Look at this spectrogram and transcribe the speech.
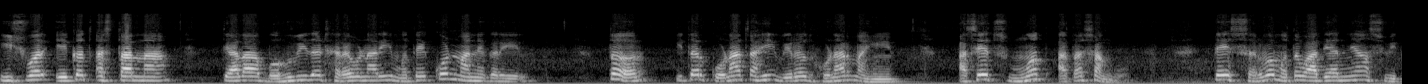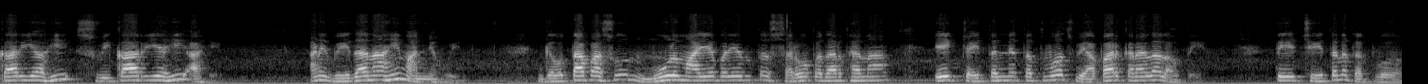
ईश्वर एकच असताना त्याला बहुविध ठरवणारी मते कोण मान्य करेल? तर इतर कोणाचाही विरोध होणार नाही असेच मत आता सांगू. ते सर्व मतवाद्यांना स्वीकार्यही स्वीकार्यही आहे आणि वेदांनाही मान्य होईल. गवतापासून मूळ मायेपर्यंत सर्व पदार्थांना एक चैतन्य तत्वच व्यापार करायला लावते. ते चेतन तत्व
